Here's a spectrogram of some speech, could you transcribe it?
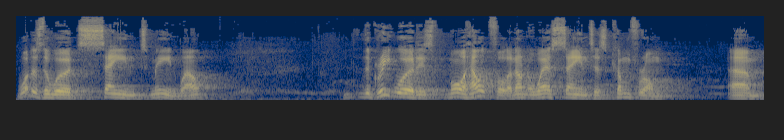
What does the word saint mean? Well, the Greek word is more helpful. I don't know where saint has come from. Um,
